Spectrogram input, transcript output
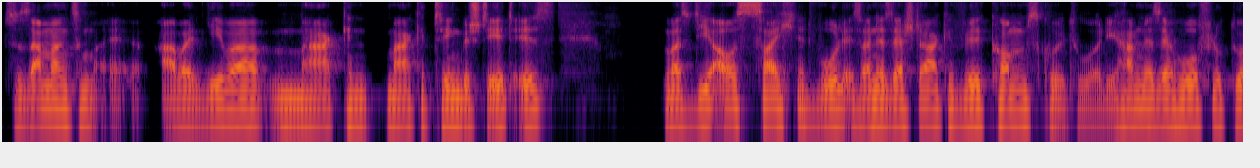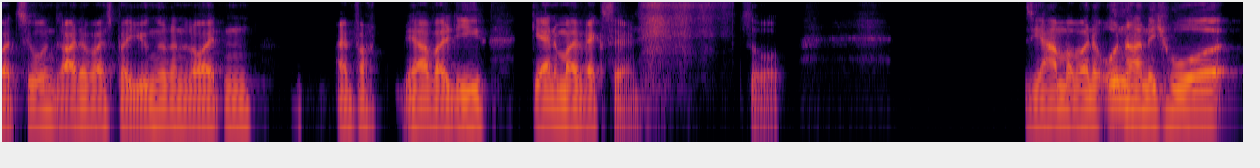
Zusammenhang zum äh, Arbeitgebermarketing besteht, ist, was die auszeichnet wohl, ist eine sehr starke Willkommenskultur. Die haben eine sehr hohe Fluktuation, gerade weil es bei jüngeren Leuten einfach, ja, weil die gerne mal wechseln. So. Sie haben aber eine unheimlich hohe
